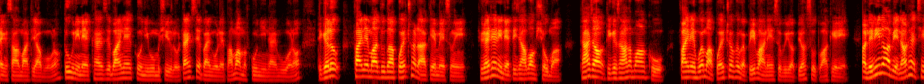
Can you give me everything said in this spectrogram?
တဲ့ကစားသမားတယောက်ပေါ့နော်သူ့အနေနဲ့ခံစစ်ပိုင်းနဲ့ကိုညီမှုမရှိသလိုတိုက်စစ်ပိုင်းကိုလည်းဘာမှမကူညီနိုင်ဘူးပေါ့နော်တကယ်လို့ final မှာသူသာပွဲထွက်လာခဲ့မယ်ဆိုရင် United အနေနဲ့တေချာပေါက်ရှုံးမှာ ဒါကြောင့်ဒီကစားသမားကို final ပွဲမှာပွဲထွက်ခွင့်မပေးပါနဲ့ဆိုပြီးတော့ပြောဆိုသွားခဲ့တယ်။လင်းနီလော့အပြင်နောက်ထပ်ခြေ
